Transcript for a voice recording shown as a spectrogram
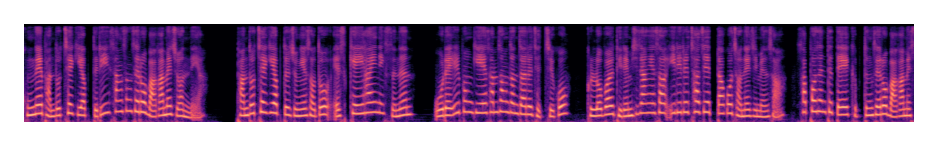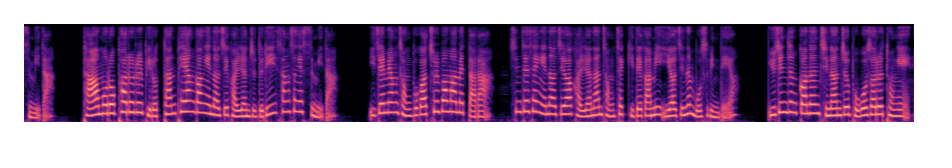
국내 반도체 기업들이 상승세로 마감해 주었네요. 반도체 기업들 중에서도 SK 하이닉스는 올해 1분기에 삼성전자를 제치고 글로벌 디램 시장에서 1위를 차지했다고 전해지면서 4%대의 급등세로 마감했습니다. 다음으로 파루를 비롯한 태양광 에너지 관련주들이 상승했습니다. 이재명 정부가 출범함에 따라 신재생 에너지와 관련한 정책 기대감이 이어지는 모습인데요. 유진증권은 지난주 보고서를 통해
